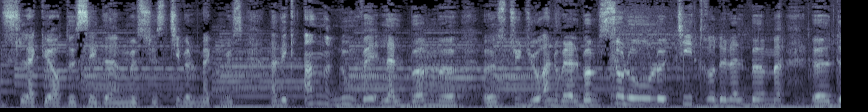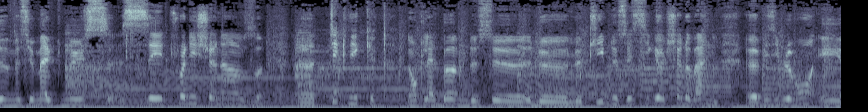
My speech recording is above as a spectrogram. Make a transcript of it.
Le King Slacker de Sedam, Monsieur Steven McMus, avec un nouvel album euh, euh, studio, un nouvel album solo. Le titre de l'album euh, de Monsieur McMus, c'est Traditionals euh, Technique. Donc l'album de ce, le, clip de ce single Shadowban, visiblement est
